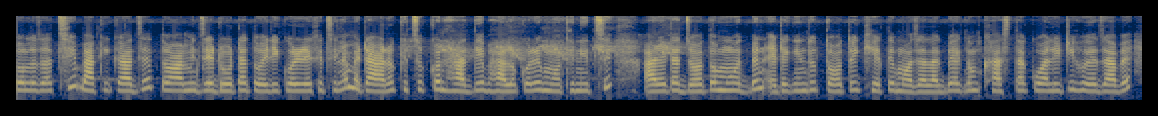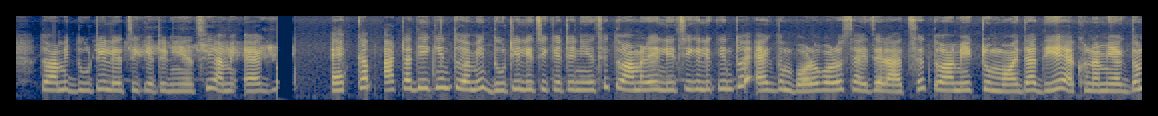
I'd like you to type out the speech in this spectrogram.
চলে যাচ্ছি বাকি কাজে। তো আমি যে ডোটা তৈরি করে রেখেছিলাম, এটা আরও কিছুক্ষণ হাত দিয়ে ভালো করে মথে নিচ্ছি। আর এটা যত মথবেন এটা কিন্তু ততই খেতে মজা লাগবে, একদম খাস্তা কোয়ালিটি হয়ে যাবে। তো আমি দুটি লেচি কেটে নিয়েছি, আমি এক এক কাপ আটা দিয়ে কিন্তু আমি দুটি লিচি কেটে নিয়েছি। তো আমার এই লিচিগুলি কিন্তু একদম বড় বড় সাইজের আছে। তো আমি একটু ময়দা দিয়ে এখন আমি একদম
